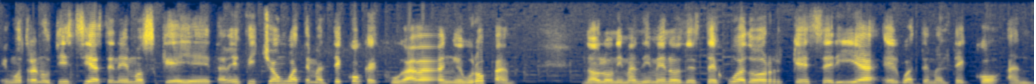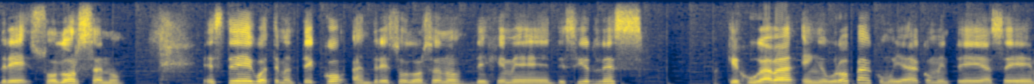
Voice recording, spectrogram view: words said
En otras noticias tenemos que eh, también fichó un guatemalteco que jugaba en Europa. No hablo ni más ni menos de este jugador que sería el guatemalteco Andrés Solórzano. Este guatemalteco Andrés Solórzano, déjenme decirles que jugaba en Europa, como ya comenté hace,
